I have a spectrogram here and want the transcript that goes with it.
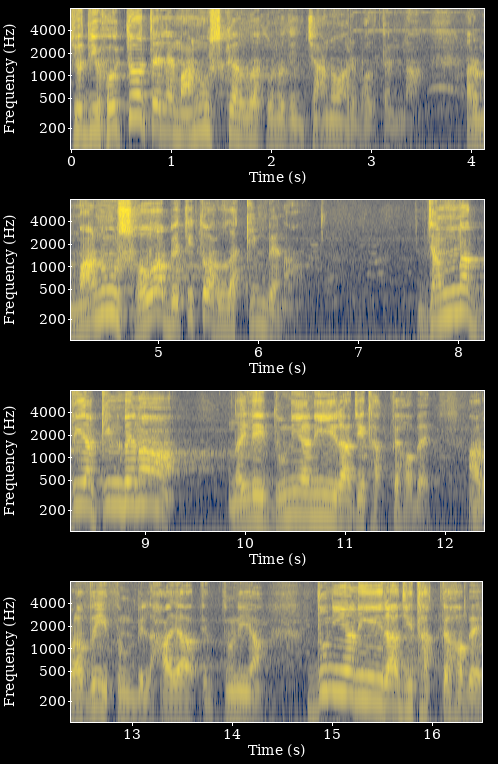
যদি হতো তাহলে মানুষকে আল্লাহ কোনোদিন জানো আর বলতেন না। আর মানুষ হওয়া ব্যতীত আল্লাহ কিনবে না। জান্নাত দিয়া কিনবে না। নাইলে দুনিয়া নিয়ে রাজি থাকতে হবে। আর রবি তুমবিল হায়াত দুনিয়া। দুনিয়া নিয়ে রাজি থাকতে হবে।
